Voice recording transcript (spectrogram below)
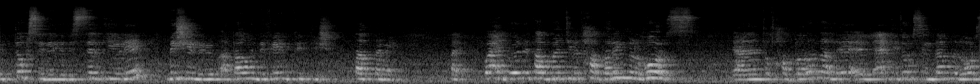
ال toxin اللي في ال circulation مش اللي بيبقى bound فين في ال tissue طب تمام. طيب واحد يقول لي طب ما انت بتحضره من ال horse يعني أنتوا تحضروا لنا ال- ال antitoxin ده من ال horse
